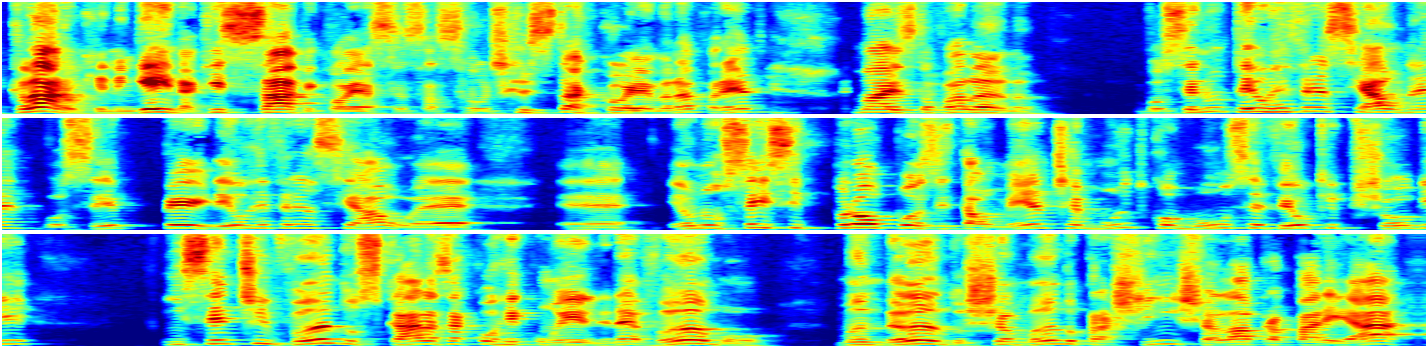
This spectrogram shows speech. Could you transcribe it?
claro que ninguém daqui sabe qual é a sensação de estar correndo na frente, mas estou falando você não tem o referencial, né? Você perdeu o referencial. É, é, eu não sei se propositalmente é muito comum você ver o Kipchoge incentivando os caras a correr com ele, né? Vamos, mandando, chamando para chincha lá para parear.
